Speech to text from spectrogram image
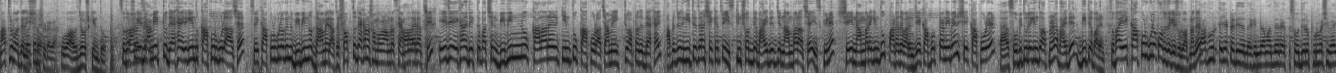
মাত্র পঁয়তাল্লিশশো। 4500 টাকা। ওয়াও জোশ কিন্তু। তো দর্শক এই যে আমি একটু দেখাই এদিকে কিন্তু কাপড়গুলো আছে। সেই কাপড়গুলো কিন্তু বিভিন্ন দামের আছে। সব তো দেখানো সম্ভব আমরা স্যাম্পল দেখাচ্ছি। এই যে এখানে দেখতে পাচ্ছেন বিভিন্ন কালারের কিন্তু কাপড় আছে। আমি একটু আপনাদের দেখাই। আপনি যদি নিতে চান সেক্ষেত্রে স্ক্রিনশট দিয়ে ভাইদের যে নাম্বার আছে স্ক্রিনে সেই নাম্বারে কিন্তু পাঠাতে পারেন। যে কাপড়টা নেবেন সেই কাপড়ের ছবি তুলে কিন্তু আপনারা ভাইদের দিতে পারেন। তো ভাই এই কাপড়গুলো কত থেকে শুরু আপনাদের? কাপুর এই একটা ডিজাইন দেখেন। আমাদের সৌদি আরব প্রবাসী ভাই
